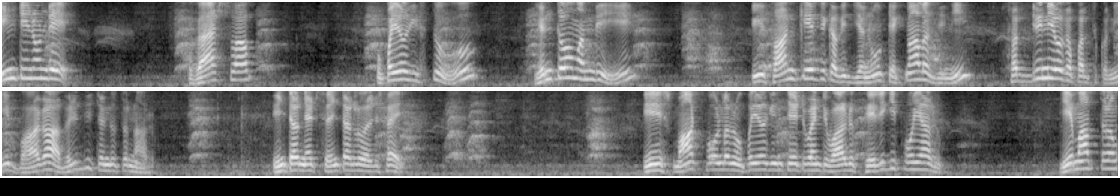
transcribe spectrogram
ఇంటి నుండే వాట్సాప్ ఉపయోగిస్తూ ఎంతోమంది ఈ సాంకేతిక విద్యను టెక్నాలజీని సద్వినియోగపరుచుకొని బాగా అభివృద్ధి చెందుతున్నారు. ఇంటర్నెట్ సెంటర్లు వెలిసాయి ఈ స్మార్ట్ ఫోన్లను ఉపయోగించేటువంటి వాళ్ళు పెరిగిపోయారు. ఏమాత్రం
